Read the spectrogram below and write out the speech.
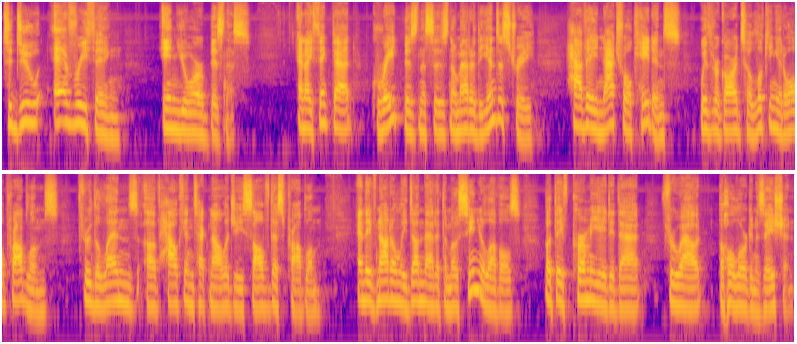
to do everything in your business. And I think that great businesses, no matter the industry, have a natural cadence with regard to looking at all problems through the lens of how can technology solve this problem. And they've not only done that at the most senior levels, but they've permeated that throughout the whole organization.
